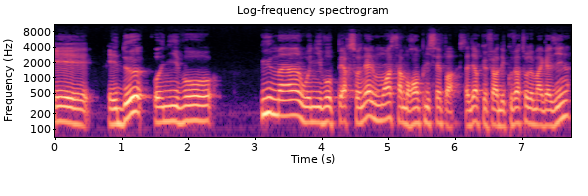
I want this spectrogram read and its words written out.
Et, et deux, au niveau humain ou au niveau personnel, moi, ça me remplissait pas. C'est-à-dire que faire des couvertures de magazines,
